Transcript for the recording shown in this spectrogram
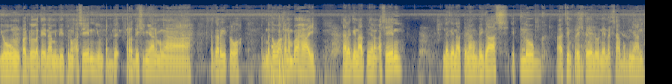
Yung paglalagay namin dito ng asin yung trad- tradisyon niya ng mga taga rito pag nagawa ka ng bahay lalagyan natin niya ng asin lagyan natin ng bigas, itlog at siyempre si Kuya Luni nagsabog niyan.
